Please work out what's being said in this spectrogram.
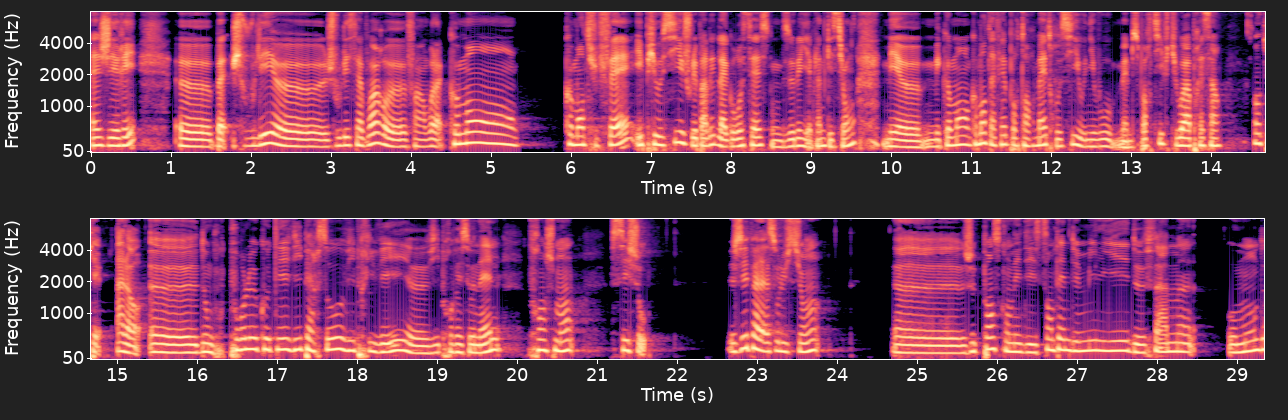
à gérer. Euh, bah, je voulais, euh, je voulais savoir, euh, enfin voilà, comment comment tu fais Et puis aussi, je voulais parler de la grossesse. Donc désolé, il y a plein de questions, mais euh, mais comment comment t'as fait pour t'en remettre aussi au niveau même sportif, tu vois, après ça? Ok. Alors euh, donc pour le côté vie perso, vie privée, vie professionnelle, franchement, c'est chaud. J'ai pas la solution. Euh, je pense qu'on est des centaines de milliers de femmes au monde,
